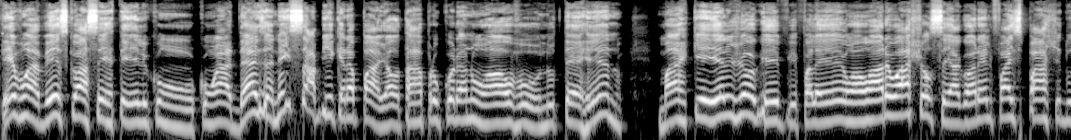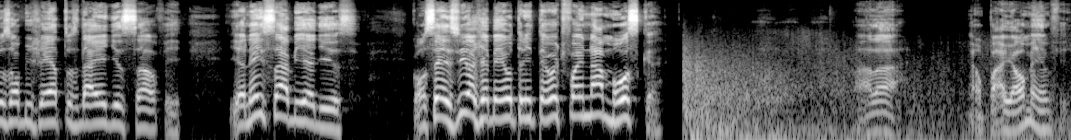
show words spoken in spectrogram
Teve uma vez que eu acertei ele com, com A10, eu nem sabia que era paiol. Eu tava procurando um alvo no terreno, marquei ele e joguei. Filho. Falei, uma hora eu acho você. Agora ele faz parte dos objetos da edição, filho. E eu nem sabia disso. Como vocês viram, a GBU 38 foi na mosca. Olha lá. É um paiol mesmo, filho.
